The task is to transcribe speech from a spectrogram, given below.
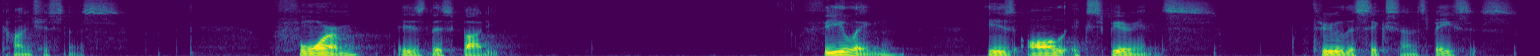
consciousness. Form is this body. Feeling is all experience through the six sense bases.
